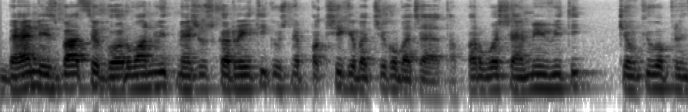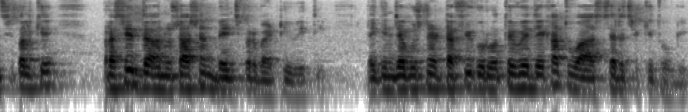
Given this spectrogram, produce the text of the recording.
बहन इस बात से गौरवान्वित महसूस कर रही थी कि उसने पक्षी के बच्चे को बचाया था, पर वह सहमी हुई थी क्योंकि वह प्रिंसिपल के प्रसिद्ध अनुशासन बेंच पर बैठी हुई थी। लेकिन जब उसने टफी को रोते हुए देखा तो वह आश्चर्यचकित होगी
